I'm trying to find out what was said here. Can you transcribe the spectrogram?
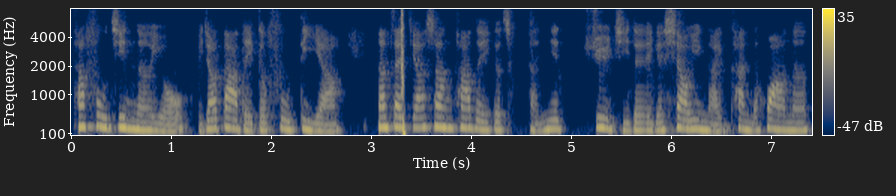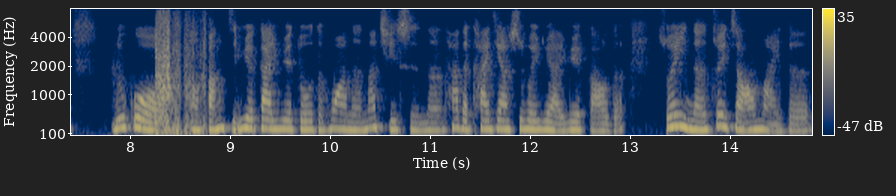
它附近呢有比较大的一个腹地啊，那再加上它的一个产业聚集的一个效应来看的话呢。如果呃房子越盖越多的话呢，那其实呢它的开价是会越来越高的。所以呢，最早买的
